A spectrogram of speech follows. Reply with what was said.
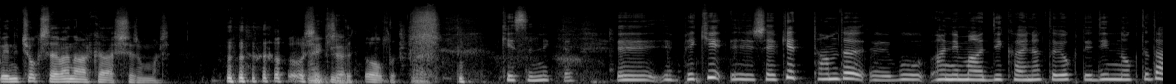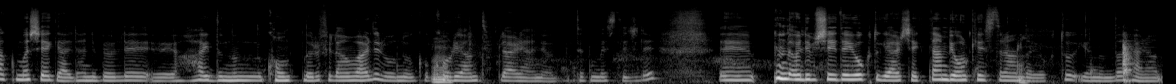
beni çok seven arkadaşlarım var. o şekilde oldu. Kesinlikle. Ee, peki e, Şevket tam da e, bu hani maddi kaynak da yok dediğin noktada aklıma şey geldi. Hani böyle e, Haydn'ın kontları falan vardır onu ko- koruyan tipler yani bir takım bestecileri. Ee, öyle bir şey de yoktu gerçekten. Bir orkestran da yoktu yanında her an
